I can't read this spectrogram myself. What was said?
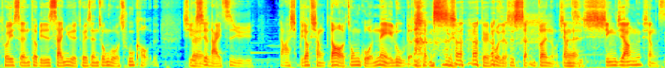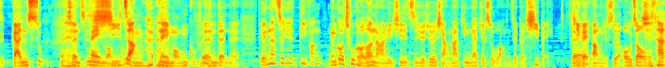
推升，特别是三月推升中国出口的，其实是来自于。大家比较想不到中国内陆的城市，对，或者是省份哦，像是新疆，像是甘肃，甚至西藏、内蒙古等等的。对，那这些地方能够出口到哪里？其实直觉就是想，它应该就是往这个西北，西北方就是欧洲。其实它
